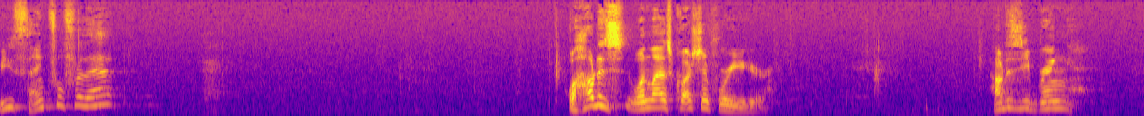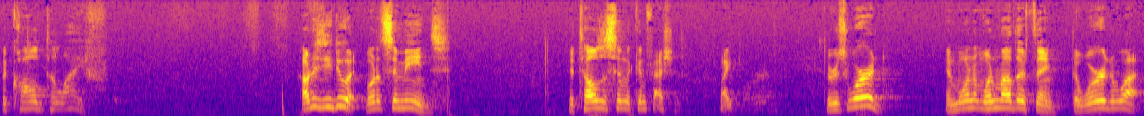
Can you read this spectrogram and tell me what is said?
Are you thankful for that? Well, how does, one last question for you here. How does he bring the called to life? How does he do it? What does it means? It tells us in the confession. Mike? Through his word. And one, one other thing. The word and what?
